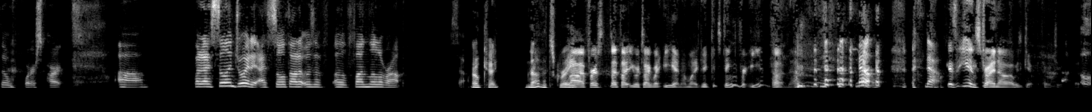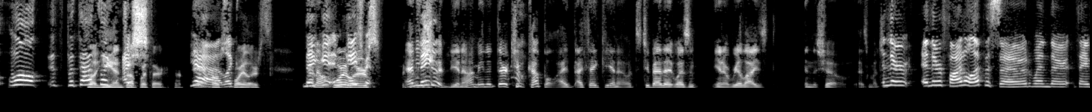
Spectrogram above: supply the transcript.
the worst part. Um, but I still enjoyed it. I still thought it was a, a fun little romp. So Okay. No, that's great. Wow, at first I thought you were talking about Ian. I'm like, it gets dinged for Ian? Oh no. no, no. Because Ian's trying to always get with her too. but- uh, Well, it's, but that's well, like he ends I up sh- with her. Yeah, Oh, like spoilers. they No, no, get spoilers. engagement. And he They- should, you know. I mean, they're a cute couple. I, I think, you know, it's too bad that it wasn't, you know, realized in the show as much. In as, their in their final episode, when they are they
